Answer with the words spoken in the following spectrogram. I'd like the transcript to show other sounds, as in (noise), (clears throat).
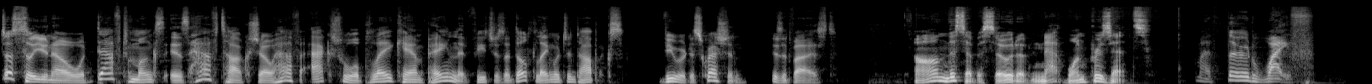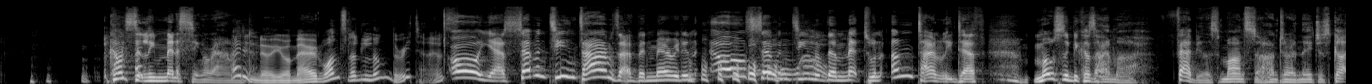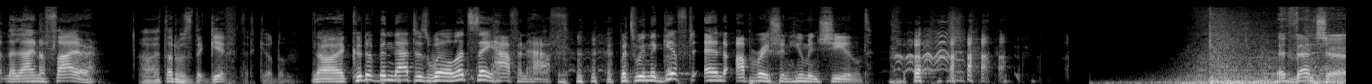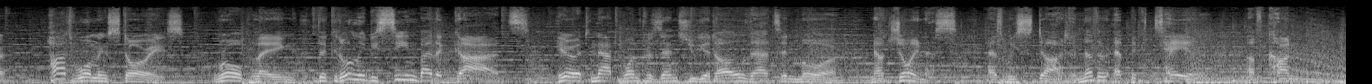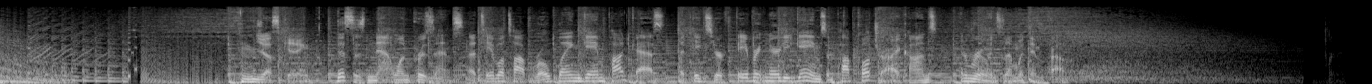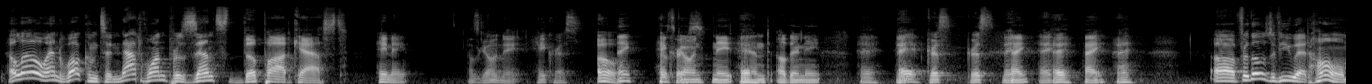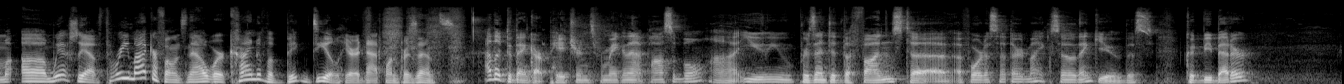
Just so you know, Daft Monks is half talk show, half actual play campaign that features adult language and topics. Viewer discretion is advised. On this episode of Nat One Presents. My third wife. Constantly menacing around. I didn't know you were married once, let alone three times. Oh, yeah, 17 times I've been married, and all (laughs) 17 of them met to an untimely death, mostly because I'm a fabulous monster hunter and they just got in the line of fire. Oh, I thought it was the gift that killed him. No, it could have been that as well. Let's say half and half (laughs) between the gift and Operation Human Shield. (laughs) Adventure, heartwarming stories, role playing that could only be seen by the gods. Here at Nat One Presents, you get all that and more. Now join us as we start another epic tale of con. (laughs) Just kidding. This is Nat One Presents, a tabletop role playing game podcast that takes your favorite nerdy games and pop culture icons and ruins them with improv. Hello and welcome to Nat One Presents the podcast. Hey Nate. How's it going, Nate? Hey, Chris. Oh, Hey, hey, how's it going, Nate and other Nate? Hey, Hey, hey, Chris. Chris. Nate. Hey. Hey. hey, Hey. Uh, for those of you at home, um, we actually have three microphones now. We're kind of a big deal here at Nat One Presents. I'd like to thank our patrons for making that possible. Uh, you you presented the funds to afford us a third mic, so thank you. This could be better,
